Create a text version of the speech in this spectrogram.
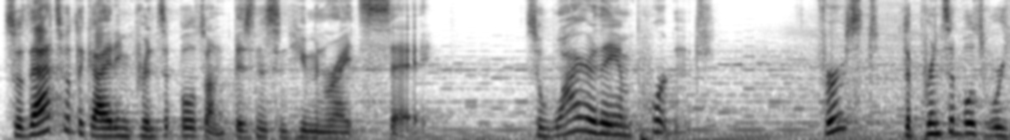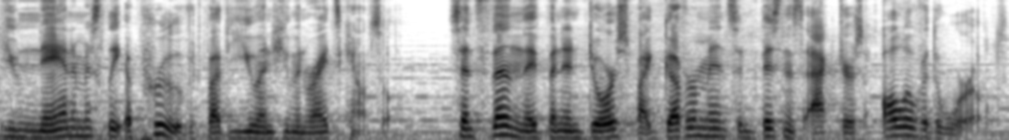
So that's what the guiding principles on business and human rights say. So why are they important? First, the principles were unanimously approved by the UN Human Rights Council. Since then, they've been endorsed by governments and business actors all over the world.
